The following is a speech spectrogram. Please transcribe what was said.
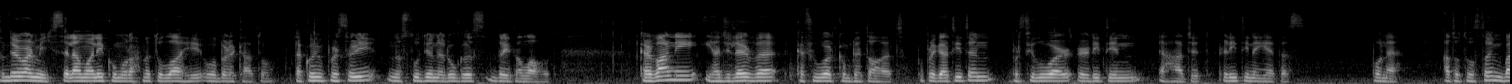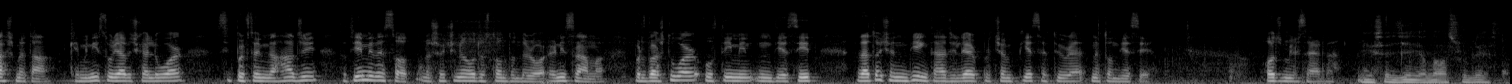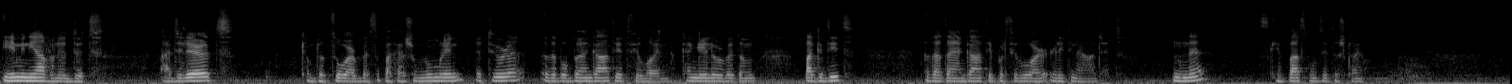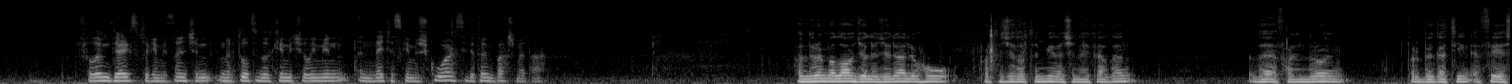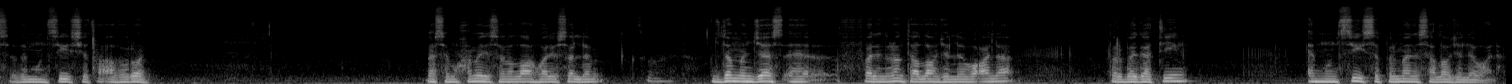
Të nderuar miq, selam alejkum u rahmetullahi u berekatu. Takohemi përsëri në studion e rrugës drejt Allahut. Karvani i haxhilerëve ka filluar të kompletohet. Po përgatiten për të filluar ritin e haxhit, ritin e jetës. Po ne, a do të udhëtojmë bashkë me ta? Kemi nisur javën e kaluar, si të përfitojmë nga haxhi, do të jemi dhe sot në shoqërinë e hoxhës tonë të nderuar, Ernis Rama, për të vazhduar udhëtimin në ndjesitë dhe ato që ndjejnë këta haxhilerë për të qenë pjesë e tyre në këto ndjesi. Hoxhë mirë se erdhe. Mirë se ju gjej, Allahu të shpërbleftë. Jemi në javën e dytë. Haxhilerët kanë plotësuar besoj pak a shumë numrin e tyre dhe po bëhen gati të fillojnë. Ka ngelur vetëm pak ditë dhe ata janë gati për të filluar ritin e haxhit. Ne s'kem pas mundësi të shkojmë. Fillojmë direkt sepse kemi thënë që në këto do të kemi qëllimin ne që s'kemi shkuar si të jetojmë bashkë me ta. Falënderojmë Allahun xhel-le xhelaluhu për të gjitha të mirat që na i ka dhënë dhe e falënderojmë për begatinë e fesë dhe mundësisë që ta adhurojmë. Nëse Muhamedi sallallahu alaihi wasallam çdo mëngjes e falënderonte Allahun xhel-le ue ala për begatinë e mundësisë së përmendjes së Allahut xhel-le ue ala.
